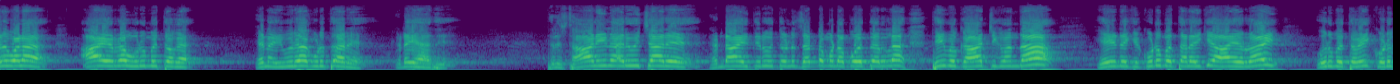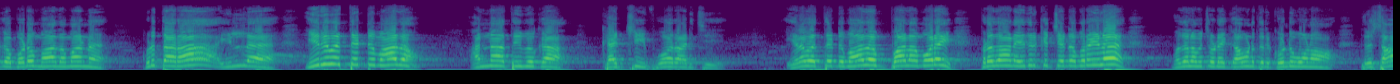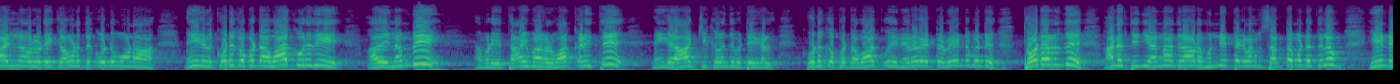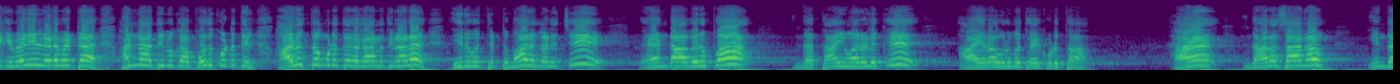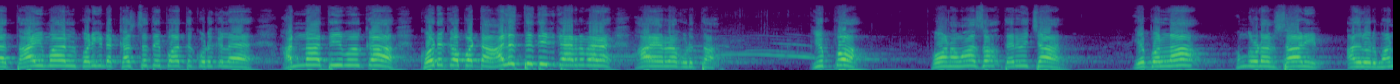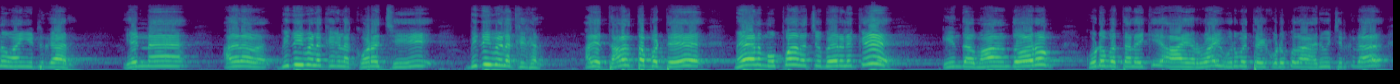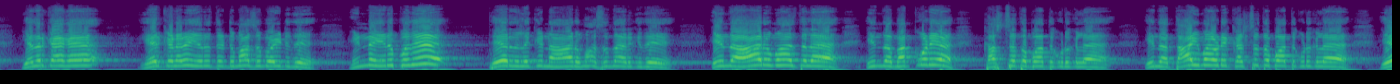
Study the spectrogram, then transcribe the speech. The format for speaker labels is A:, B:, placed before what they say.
A: அதுபோல் ஆயிரம் உரிமை தொகை. என்ன இவரே கொடுத்தாரு. கிடையாது. திரு ஸ்டாலின் அறிவிச்சாரு. ரெண்டாயிரத்தி இருபத்தி ஒன்று சட்டமன்ற பொறுத்தரில் திமுக ஆட்சிக்கு வந்தா இன்றைக்கு குடும்ப தலைக்கு ஆயிரம் ரூபாய் உரிமை தொகை கொடுக்கப்படும் மாதமான்னு. கொடுத்தாரா? இல்லை. இருபத்தெட்டு மாதம் அண்ணா திமுக கட்சி போராடிச்சு. இருபத்தெட்டு மாதம் பல முறை பிரதான எதிர்க்கு சென்ற முறையில் முதலமைச்சருடைய கவனத்திற்கு கொண்டு போனோம். திரு ஸ்டாலின் அவருடைய கவனத்தை கொண்டு போனோம். நீங்கள் கொடுக்கப்பட்ட வாக்குறுதி அதை நம்பி நம்முடைய தாய்மார்கள் வாக்களித்து நீங்கள் ஆட்சிக்கு வந்து விட்டீர்கள். கொடுக்கப்பட்ட வாக்குறுதி நிறைவேற்ற வேண்டும் என்று தொடர்ந்து அனைத்து இந்திய அண்ணா திராவிட முன்னேற்ற கழகம் சட்டமன்றத்திலும் இன்றைக்கு வெளியில் நடைபெற்ற அண்ணா திமுக பொதுக்கூட்டத்தில் அழுத்தம் கொடுத்தது காரணத்தினால இருபத்தெட்டு மாதம் கழிச்சு வேண்டா வெறுப்பா இந்த தாய்மார்களுக்கு ஆயிரம் ரூபாய் உரிமை கொடுத்தார். ஆக இந்த அரசாங்கம் இந்த தாய்மார்கள் படுகின்ற கஷ்டத்தை பார்த்து கொடுக்கல. அண்ணா திமுக கொடுக்கப்பட்ட அழுத்தத்தின் காரணமாக ஆயிரம் ரூபாய் கொடுத்தார். இப்போ போன மாதம் தெரிவித்தார் இப்பெல்லாம் உங்களுடன் ஸ்டாலின் அதில் ஒரு மனு வாங்கிட்டு இருக்கார். என்ன? அதில் விதிவிலக்குகளை குறைச்சி விதிவிலக்குகள். அதை தளர்த்தப்பட்டு மேலும் முப்பது லட்சம் பேர்களுக்கு இந்த மாதந்தோறும் குடும்ப தலைக்கு ஆயிரம் ரூபாய் உரிமை தொகை கொடுப்பதாக அறிவிச்சிருக்கிறார். எதற்காக? ஏற்கனவே இருபத்தெட்டு மாதம் போயிட்டுது. இன்னும் இருப்பது தேர்தலுக்கு இன்னும் ஆறு மாதம் தான் இருக்குது. இந்த ஆறு மாதத்தில் இந்த மக்களுடைய கஷ்டத்தை பார்த்து கொடுக்கல. இந்த தாய்மாருடைய கஷ்டத்தை பார்த்து கொடுக்கல.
